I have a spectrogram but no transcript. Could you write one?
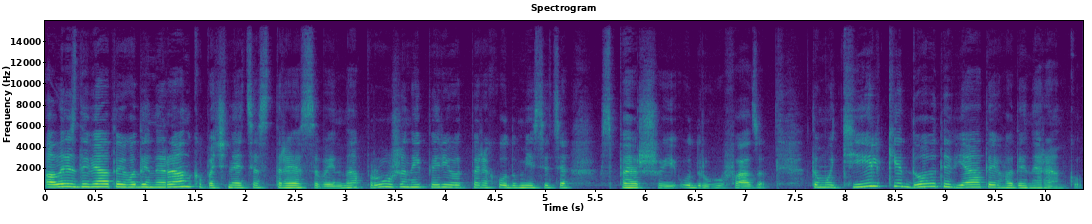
Але з 9 години ранку почнеться стресовий, напружений період переходу місяця з першої у другу фазу. Тому тільки до 9 години ранку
